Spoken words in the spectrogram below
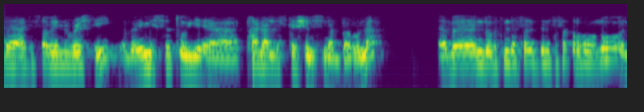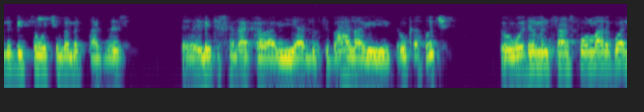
በአዲስ አበባ ዩኒቨርሲቲ የሚሰጡ የ panel discussions ነበሩና እንደተፈጥሮ ሆኖ ቤተሰቦችን በመታዘዝ ቤተክርስቲያን አካባቢ ያሉት ባህላዊ እውቀቶች ወደ ምን transform አድርጓል።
